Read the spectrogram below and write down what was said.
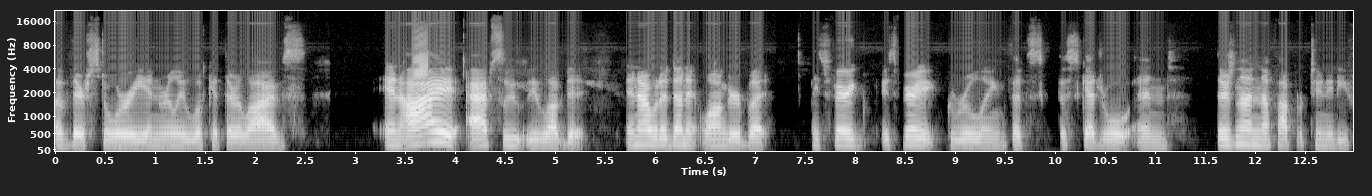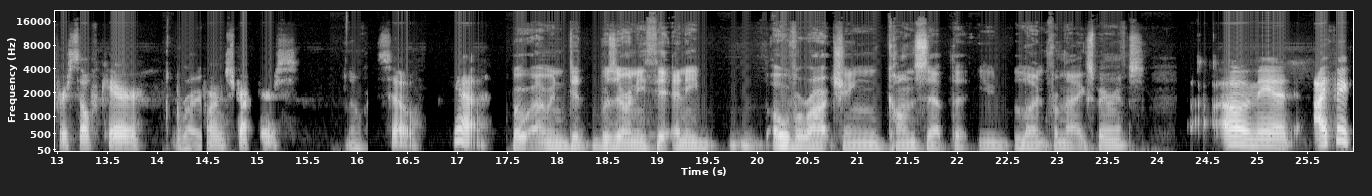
of their story and really look at their lives. And I absolutely loved it. And I would have done it longer, but it's very it's very grueling. That's the schedule and there's not enough opportunity for self-care right. for instructors. Okay. So, yeah. But I mean, did was there any th- any overarching concept that you learned from that experience? Oh man, I think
